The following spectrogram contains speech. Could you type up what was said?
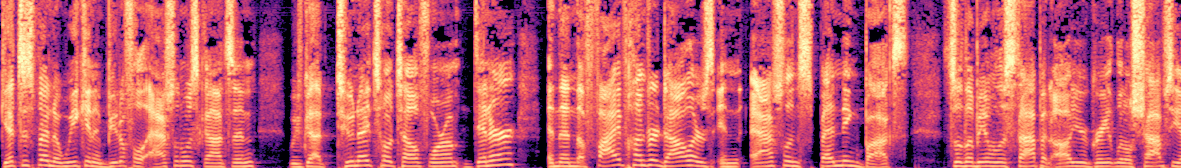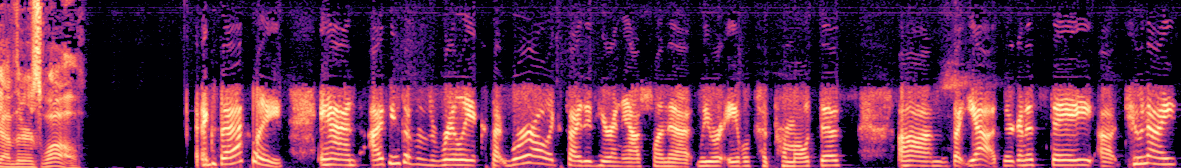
get to spend a weekend in beautiful Ashland, Wisconsin. We've got two nights hotel for them, dinner, and then the $500 in Ashland spending bucks so they'll be able to stop at all your great little shops you have there as well. Exactly. And I think this is really exciting. We're all excited here in Ashland that we were able to promote this. Um, but yeah, they're going to stay uh, two nights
